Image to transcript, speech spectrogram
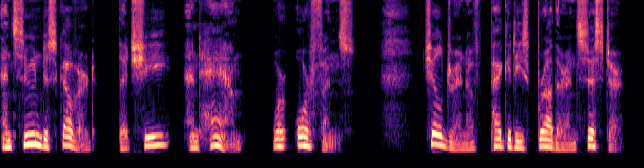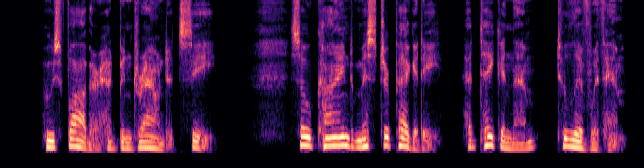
and soon discovered that she and Ham were orphans, children of Peggotty's brother and sister, whose father had been drowned at sea. So kind Mr. Peggotty had taken them to live with him.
